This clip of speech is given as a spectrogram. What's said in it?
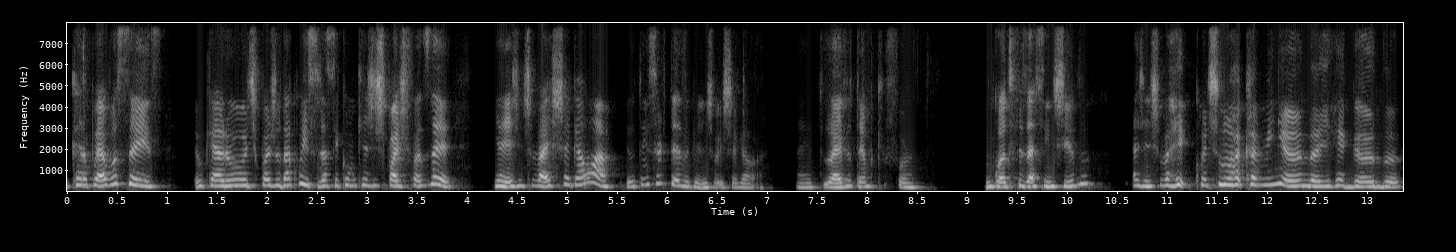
eu quero apoiar vocês, eu quero, tipo, ajudar com isso, já sei como que a gente pode fazer. E aí a gente vai chegar lá. Eu tenho certeza que a gente vai chegar lá. Né? Leve o tempo que for. Enquanto fizer sentido, a gente vai continuar caminhando e regando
